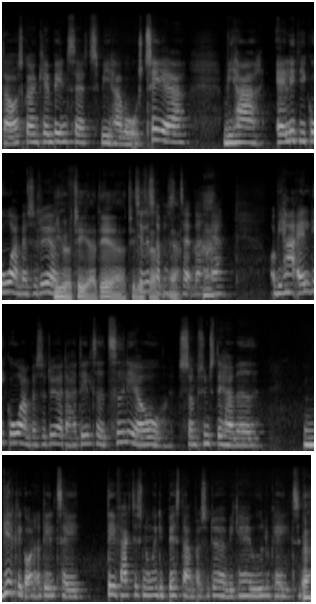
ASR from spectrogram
der også gør en kæmpe indsats. Vi har vores TR. Vi har alle de gode ambassadører. Vi hører TR, det er tillidsrepræsentanter. Ja. ja. Og vi har alle de gode ambassadører, der har deltaget tidligere år, som synes, det har været virkelig godt at deltage det er faktisk nogle af de bedste ambassadører, vi kan have ude lokalt. Ja.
